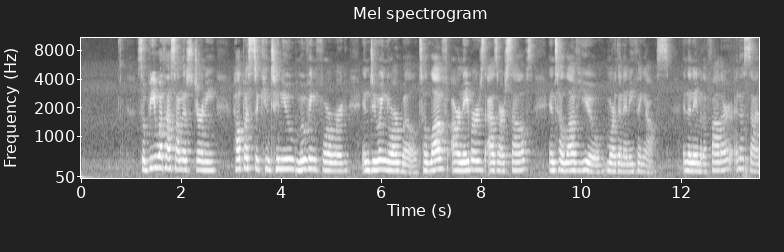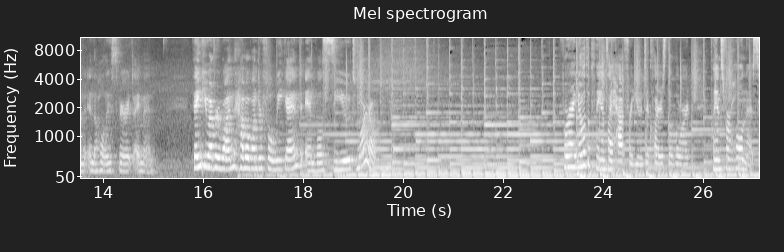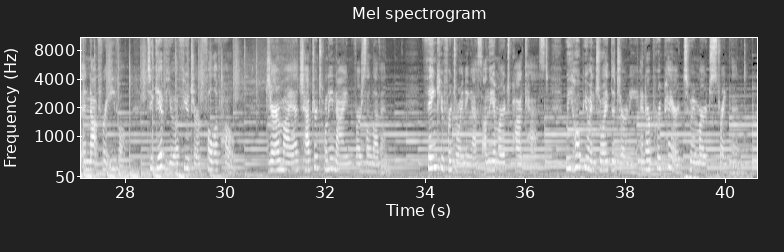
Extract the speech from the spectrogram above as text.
So be with us on this journey. Help us to continue moving forward in doing your will, to love our neighbors as ourselves, and to love you more than anything else. In the name of the Father, and the Son, and the Holy Spirit, amen. Thank you, everyone. Have a wonderful weekend, and we'll see you tomorrow. For I know the plans I have for you, declares the Lord plans for wholeness and not for evil, to give you a future full of hope. Jeremiah chapter 29, verse 11. Thank you for joining us on the Emerge podcast. We hope you enjoyed the journey and are prepared to emerge strengthened.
